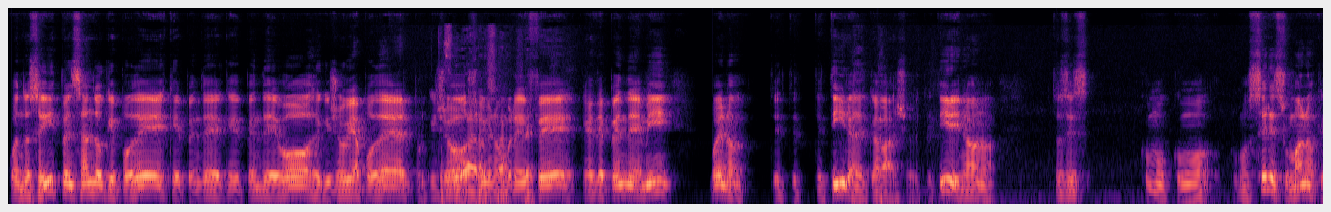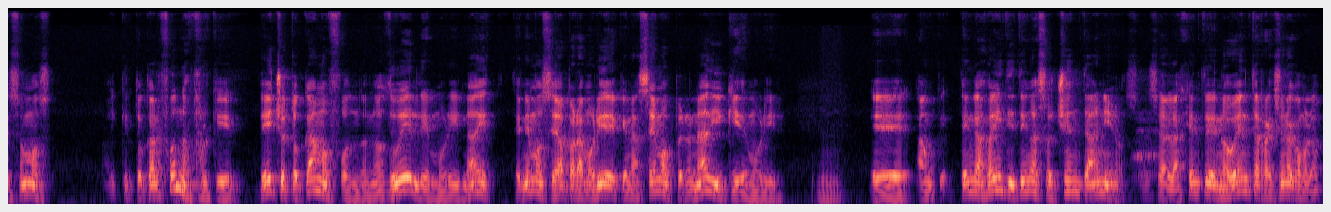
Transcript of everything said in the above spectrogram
Cuando seguís pensando que podés, que depende, que depende de vos, de que yo voy a poder, porque yo soy un hombre de fe, que depende de mí, bueno, te, tira del caballo, te tira y no, no. Entonces, como, como, como seres humanos que somos, hay que tocar fondo porque de hecho tocamos fondo, nos duele morir, nadie, tenemos edad para morir de que nacemos, pero nadie quiere morir. Mm. Eh, aunque tengas 20 y tengas 80 años, o sea, la gente de 90 reacciona como,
